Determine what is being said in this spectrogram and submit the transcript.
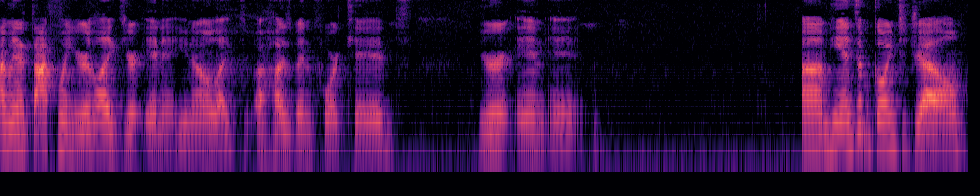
I mean, at that point, you're like, you're in it, you know? Like, a husband, four kids. You're in it. Um, he ends up going to jail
